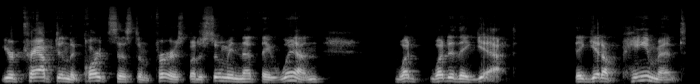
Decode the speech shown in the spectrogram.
you're trapped in the court system first. But assuming that they win, what what do they get? They get a payment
